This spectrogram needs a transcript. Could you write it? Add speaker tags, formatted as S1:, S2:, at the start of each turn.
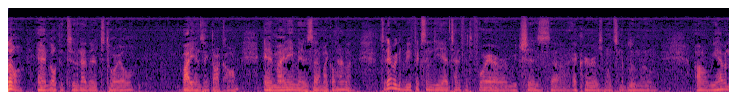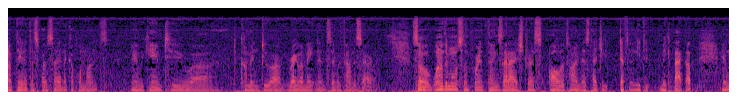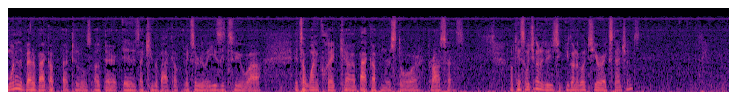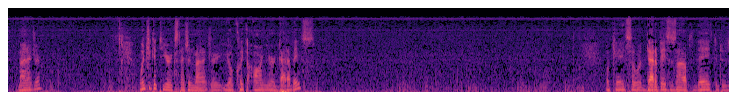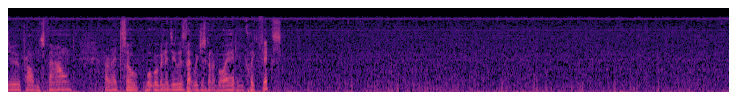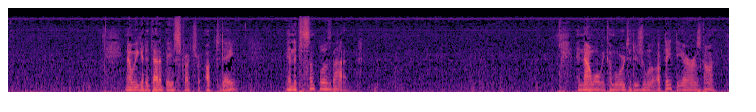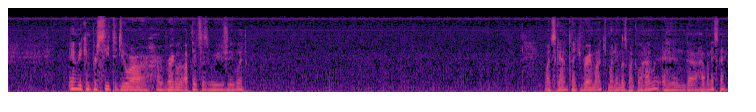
S1: Hello and welcome to another tutorial by inzinc.com and my name is uh, Michael Hanlon. Today we're going to be fixing the uh, 1054 error which is uh, occurs once in a blue moon. Uh, we haven't updated this website in a couple of months and we came to, uh, to come and do our regular maintenance and we found this error. So one of the most important things that I stress all the time is that you definitely need to make a backup. And one of the better backup uh, tools out there is Akeeba Backup. It makes it really easy to, uh, it's a one-click uh, backup and restore process. Okay, so what you're going to do is you're going to go to your extensions, manager. Once you get to your extension manager, you'll click on your database Okay, so database is not up to date, do, do, problems found. Alright, so what we're going to do is that we're just going to go ahead and click fix. Now we get a database structure up to date, and it's as simple as that. And now when we come over to the Joomla update, the error is gone. And we can proceed to do our, our regular updates as we usually would. Once again, thank you very much. My name is Michael Hanlon, and uh, have a nice day.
